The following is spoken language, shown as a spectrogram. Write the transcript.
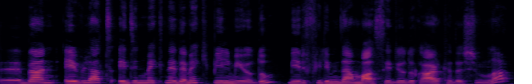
e, ben evlat edinmek ne demek bilmiyordum. Bir filmden bahsediyorduk arkadaşımla.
